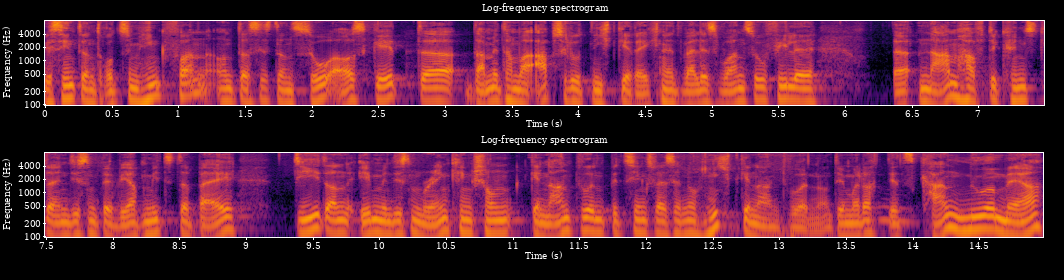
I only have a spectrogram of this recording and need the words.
Wir sind dann trotzdem hingefahren und dass es dann so ausgeht, äh, damit haben wir absolut nicht gerechnet, weil es waren so viele äh, namhafte Künstler in diesem Bewerb mit dabei, die dann eben in diesem Ranking schon genannt wurden, beziehungsweise noch nicht genannt wurden. Und ich habe mir gedacht, jetzt kann nur mehr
